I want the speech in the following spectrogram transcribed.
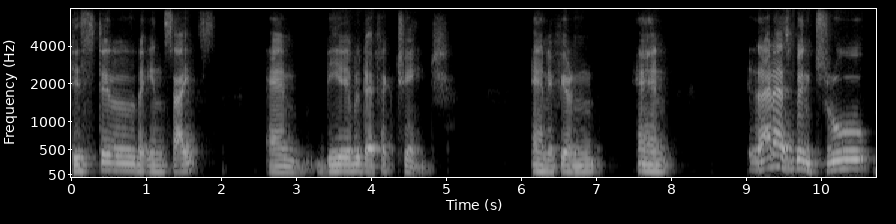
distill the insights, and be able to affect change and if you're and that has been true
